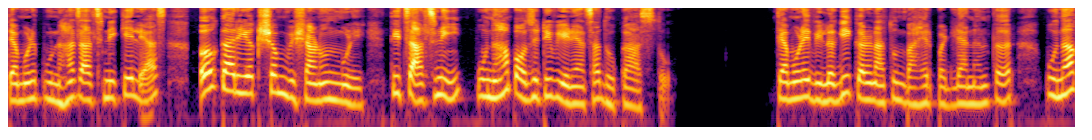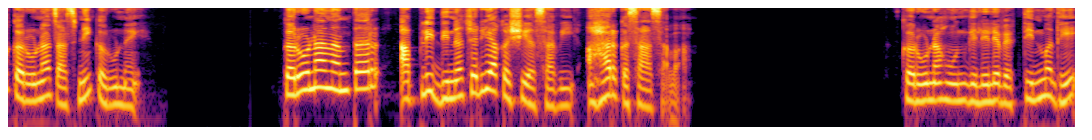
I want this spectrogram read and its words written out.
त्यामुळे पुन्हा चाचणी केल्यास अकार्यक्षम विषाणूंमुळे ती चाचणी पुन्हा पॉझिटिव्ह येण्याचा धोका असतो. त्यामुळे विलगीकरणातून बाहेर पडल्यानंतर पुन्हा करोना चाचणी करू नये. करोनानंतर आपली दिनचर्या कशी असावी? आहार कसा असावा? करोना होऊन गेलेल्या व्यक्तींमध्ये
